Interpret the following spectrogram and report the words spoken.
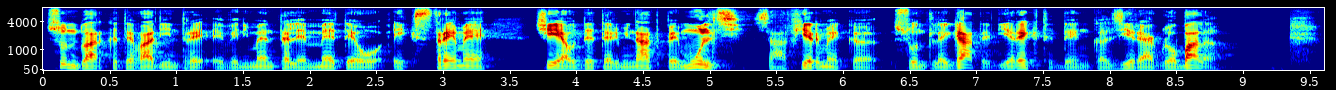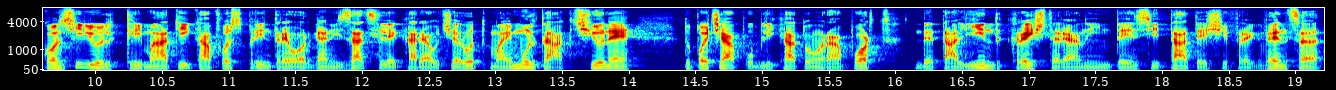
sunt doar câteva dintre evenimentele meteo extreme ce i-au determinat pe mulți să afirme că sunt legate direct de încălzirea globală. Consiliul Climatic a fost printre organizațiile care au cerut mai multă acțiune după ce a publicat un raport detaliind creșterea în intensitate și frecvență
